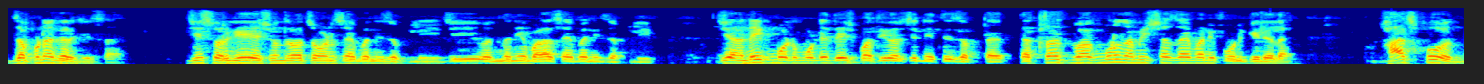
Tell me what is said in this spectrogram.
जपणं गरजेचं आहे जी स्वर्गीय यशवंतराव चव्हाण साहेबांनी जपली जी वंदनीय बाळासाहेबांनी जपली जी अनेक मोठमोठे देश पातळीवरचे नेते जपतायत त्याचाच भाग म्हणून अमित शहा साहेबांनी फोन केलेला आहे हाच फोन.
